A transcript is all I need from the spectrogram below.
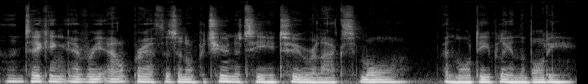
And then taking every out breath as an opportunity to relax more and more deeply in the body.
